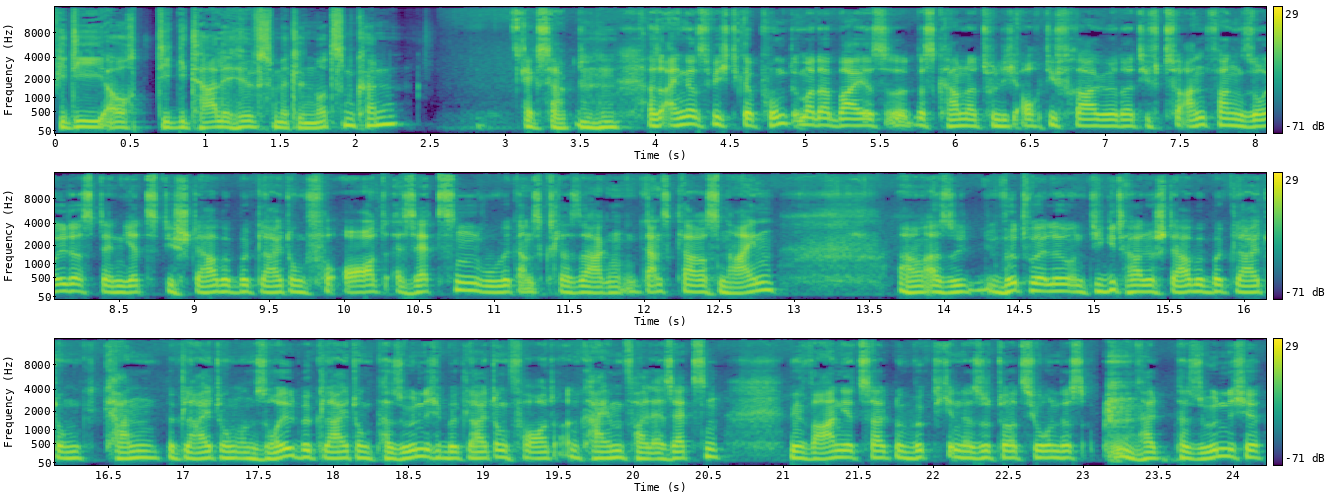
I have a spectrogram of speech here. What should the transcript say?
wie die auch digitale Hilfsmittel nutzen können? Exakt. Mhm. Also ein ganz wichtiger Punkt immer dabei ist, äh, das kam natürlich auch die Frage relativ zu Anfang, soll das denn jetzt die Sterbebegleitung vor Ort ersetzen, wo wir ganz klar sagen, ganz klares Nein. Äh, also virtuelle und digitale Sterbebegleitung kann Begleitung und soll Begleitung, persönliche Begleitung vor Ort an keinem Fall ersetzen. Wir waren jetzt halt nur wirklich in der Situation, dass halt persönliche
